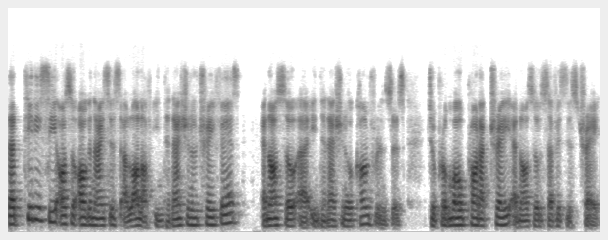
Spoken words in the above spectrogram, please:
TDC also organizes a lot of international trade fairs and also international conferences to promote product trade and also services trade.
